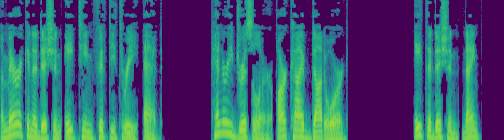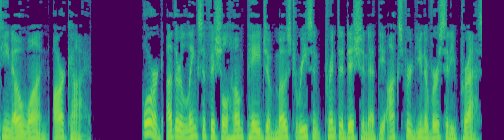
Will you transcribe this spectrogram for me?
American edition 1853 ed Henry Drisler archive.org 8th edition 1901 archive. Org other links official home page of most recent print edition at the Oxford University Press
